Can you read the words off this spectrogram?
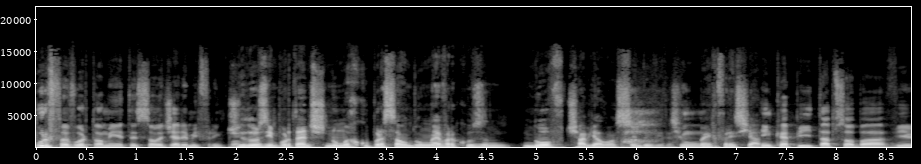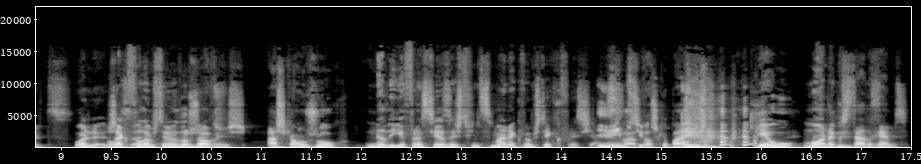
Por favor, tomem atenção a Jeremy Frimpong. Jogadores importantes numa recuperação de um Leverkusen novo de Xabi Alonso, sem dúvida. tinha um- Bem referenciado. Incapi, Tapsoba, Wirtz. Olha, já que falamos de treinadores jovens, acho que há um jogo na Liga Francesa este fim de semana que vamos ter que referenciar. É Exato. impossível escapar a isto, que é o Mónaco Stade Reims.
